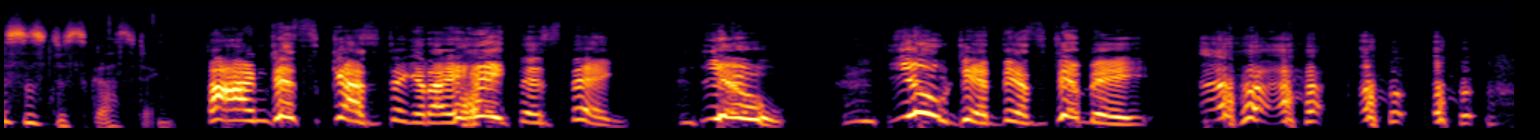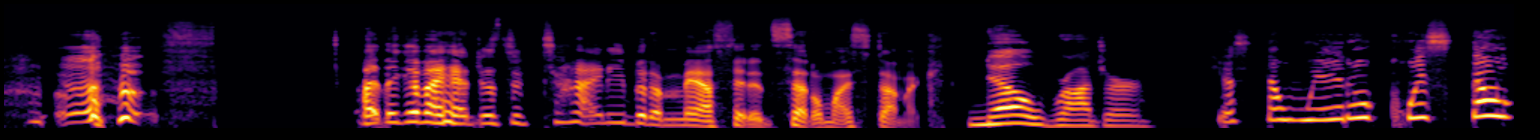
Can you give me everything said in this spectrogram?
This is disgusting. I'm disgusting and I hate this thing. You! You did this to me! I think if I had just a tiny bit of meth, it'd settle my stomach. No, Roger. Just a little, Quisto?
